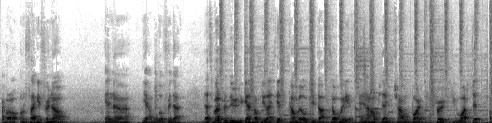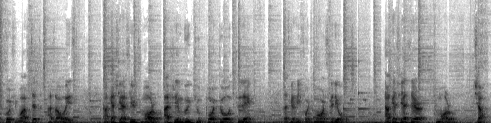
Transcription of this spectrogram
but I'll unflag it for now. And uh, yeah we'll look for that that's about for the review guys. Hope you liked it. Comment below with your thoughts as always. And I hope you like the travel part first. If you watched it of course you watched it as always. And I'll catch you guys here tomorrow. Actually I'm going to Porto today. That's gonna be for tomorrow's video. And I'll catch you guys there tomorrow. Ciao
